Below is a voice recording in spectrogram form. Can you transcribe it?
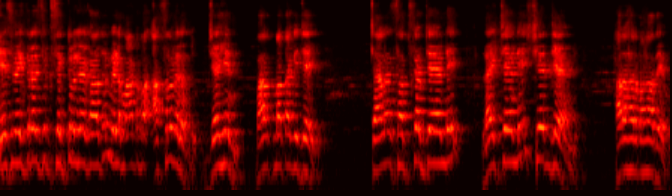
దేశ వ్యతిరేక శక్తులుగా కాదు వీళ్ళ మాట అస్సలు వినద్దు. జై హింద్. భారత్ మాతాకి జై. ఛానల్ సబ్స్క్రైబ్ చేయండి లైక్ చేయండి షేర్ చేయండి. హర హర మహాదేవ్.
